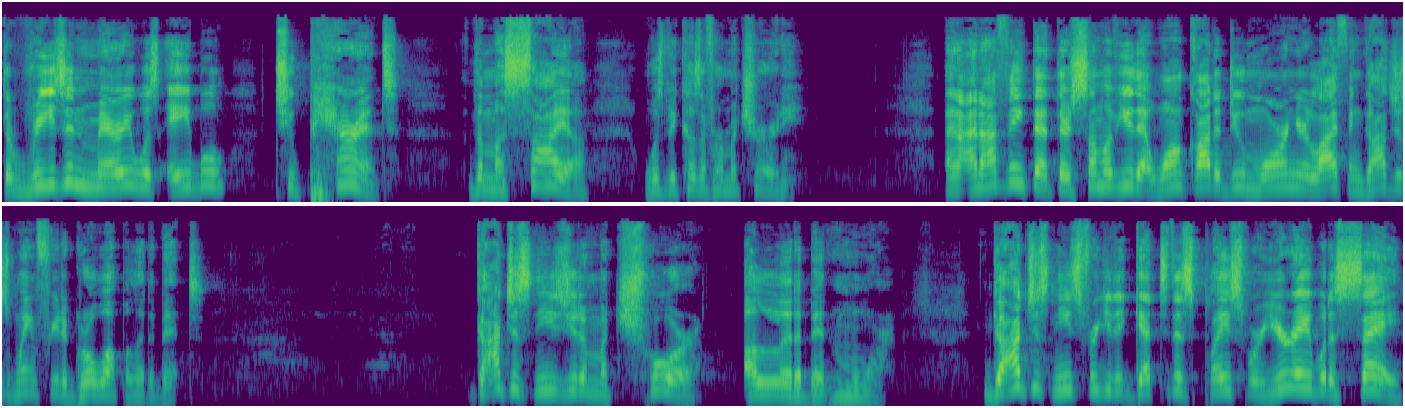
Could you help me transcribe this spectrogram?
The reason Mary was able to parent the Messiah was because of her maturity. And, and I think that there's some of you that want God to do more in your life, and God's just waiting for you to grow up a little bit. God just needs you to mature a little bit more. God just needs for you to get to this place where you're able to say,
